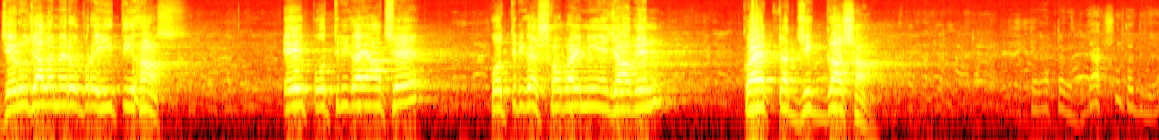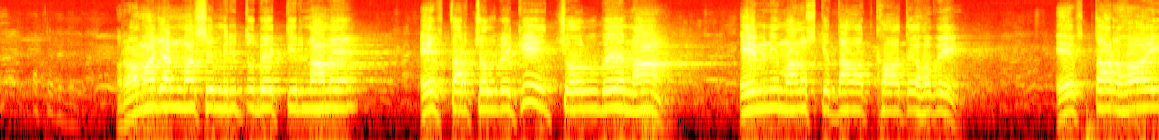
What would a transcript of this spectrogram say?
জেরুজালেমের উপরে ইতিহাস। এই পত্রিকায় আছে, পত্রিকা সবাই নিয়ে যাবেন, কয়েকটা জিজ্ঞাসা। রমাজান মাসে মৃত ব্যক্তির নামে ইফতার চলবে কি? চলবে না। এমনি মানুষকে দাওয়াত খাওয়াতে হবে। ইফতার হয়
